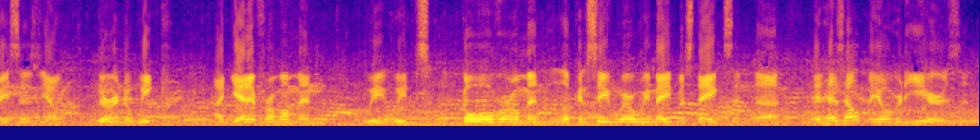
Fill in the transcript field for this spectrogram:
Races, you know, during the week. I get it from them, and we we go over them and look and see where we made mistakes, and uh, it has helped me over the years. And,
